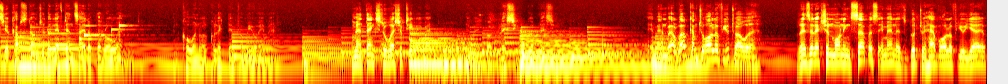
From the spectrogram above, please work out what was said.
Pass your cups down to the left hand side of the row and, and Cohen will collect them from you. Amen. Amen. Thanks to worship team. Amen. Amen. God bless you. God bless you. Amen. Well, welcome to all of you to our resurrection morning service. Amen. It's good to have all of you here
